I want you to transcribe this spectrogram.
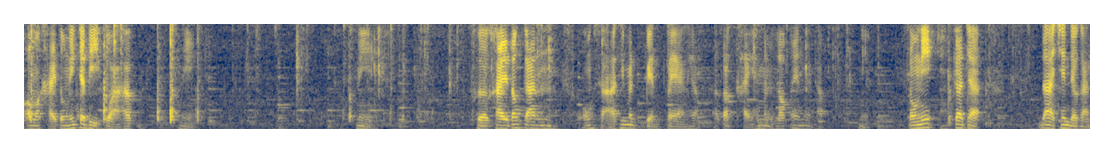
เอามาไขตรงนี้จะดีกว่าครับนี่นี่เผื่อใครต้องการองศาที่มันเปลี่ยนแปลงนะครับ แล้วก็ไขให้มันล็อกได้นะครับนี่ ตรงนี้ก็จะได้เช่นเดียวกัน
